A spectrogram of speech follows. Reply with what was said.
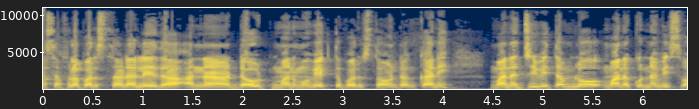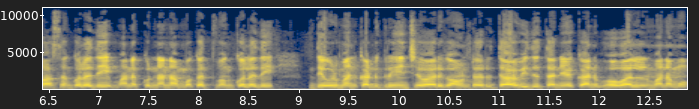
సఫలపరుస్తాడా లేదా అన్న డౌట్ మనము వ్యక్తపరుస్తూ ఉంటాం. కానీ మన జీవితంలో మనకున్న విశ్వాసం కొలది మనకున్న నమ్మకత్వం కొలది దేవుడు మనకు అనుగ్రహించేవారుగా ఉంటారు. దావీదు తన యొక్క అనుభవాలను మనము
